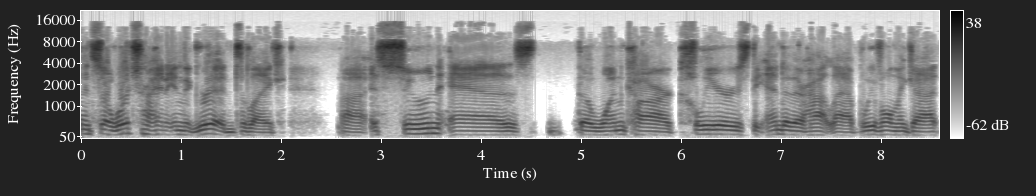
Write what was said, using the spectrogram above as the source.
and so we're trying in the grid to like uh, as soon as the one car clears the end of their hot lap we've only got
